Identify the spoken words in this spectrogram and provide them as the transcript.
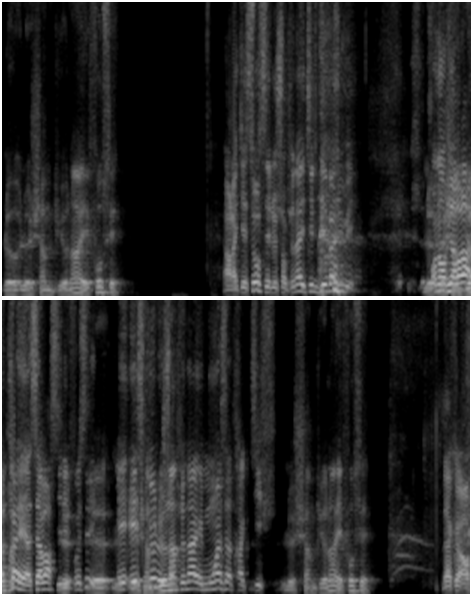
Le, championnat est faussé. Alors la question, c'est le championnat est-il dévalué? On en reviendra après à savoir s'il est faussé. Mais est-ce que le championnat est moins attractif? Le championnat est faussé. D'accord.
